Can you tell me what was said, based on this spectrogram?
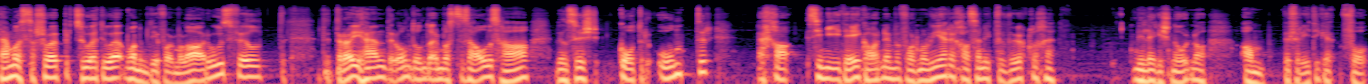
Der muss sich schon jemand zutun, der ihm die Formular ausfüllt, der Treuhänder und, und er muss das alles haben, weil sonst geht er unter er kann seine Idee gar nicht mehr formulieren, er kann sie nicht verwirklichen. Wir legen nur noch am Befriedigen von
